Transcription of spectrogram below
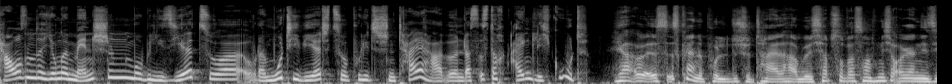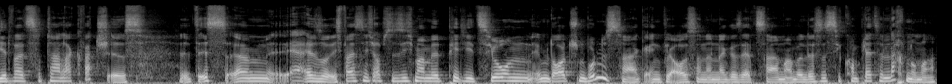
tausende junge Menschen mobilisiert zur oder motiviert zur politischen Teilhabe und das ist doch eigentlich gut. Ja, aber es ist keine politische Teilhabe. Ich habe sowas noch nicht organisiert, weil es totaler Quatsch ist. Es ist, ähm, also ich weiß nicht, ob Sie sich mal mit Petitionen im Deutschen Bundestag irgendwie auseinandergesetzt haben, aber das ist die komplette Lachnummer.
